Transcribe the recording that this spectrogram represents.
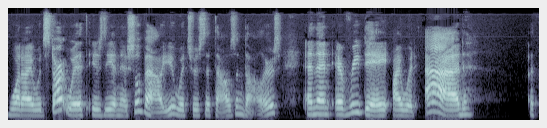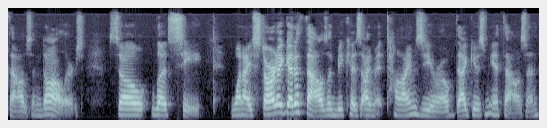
what I would start with is the initial value, which was the $1,000, and then every day I would add $1,000. So let's see. When I start, I get a thousand because I'm at time zero. That gives me a thousand.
